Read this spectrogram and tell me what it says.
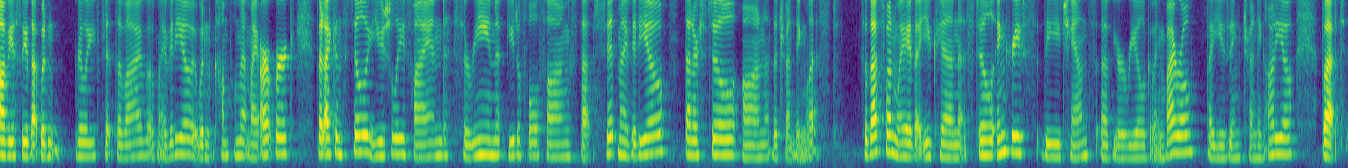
Obviously, that wouldn't really fit the vibe of my video. It wouldn't complement my artwork, but I can still usually find serene, beautiful songs that fit my video that are still on the trending list. So that's one way that you can still increase the chance of your reel going viral by using trending audio, but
